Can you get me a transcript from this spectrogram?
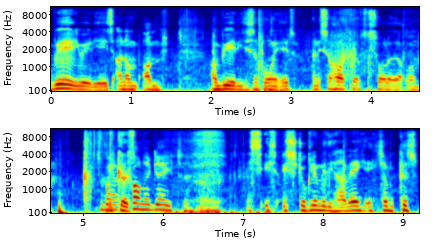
really really is, and I'm I'm I'm really disappointed, and it's a hard pill to swallow that one. It's about Because- Conor Gator, It's, it's, it's struggling with his hammy. So because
